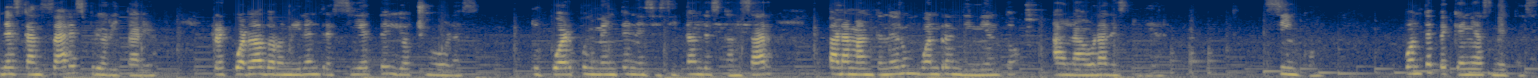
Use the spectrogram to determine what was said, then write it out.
Descansar es prioritario. Recuerda dormir entre 7 y 8 horas. Tu cuerpo y mente necesitan descansar para mantener un buen rendimiento a la hora de estudiar. 5. Ponte pequeñas metas.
